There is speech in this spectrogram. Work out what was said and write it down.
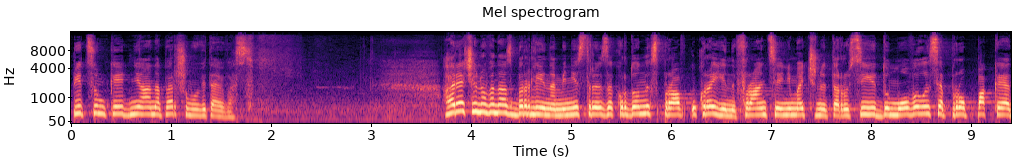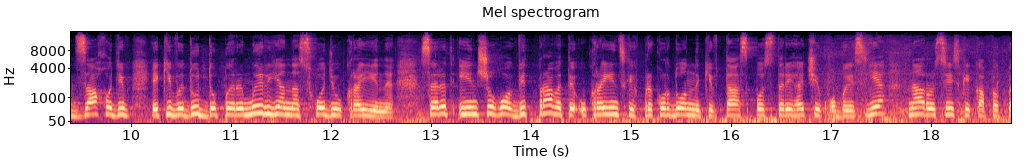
Підсумки дня на першому вітаю вас. Гаряча новина з Берліна. Міністри закордонних справ України, Франції, Німеччини та Росії домовилися про пакет заходів, які ведуть до перемир'я на сході України. Серед іншого, відправити українських прикордонників та спостерігачів ОБСЄ на російський КПП.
